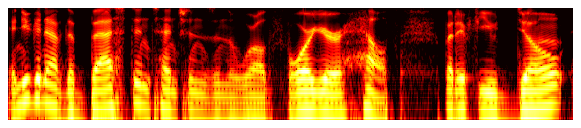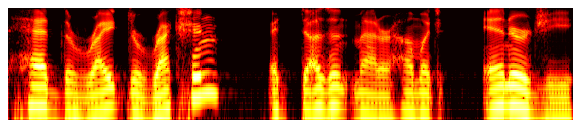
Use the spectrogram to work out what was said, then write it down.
And you can have the best intentions in the world for your health, but if you don't head the right direction, it doesn't matter how much energy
